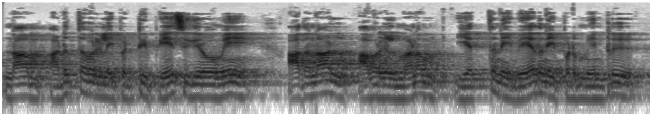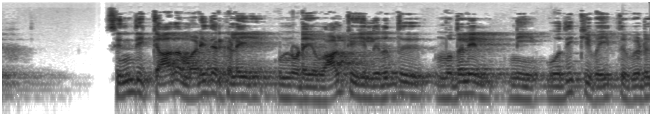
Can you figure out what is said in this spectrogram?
நாம் அடுத்தவர்களை பற்றி பேசுகிறோமே. அதனால் அவர்கள் மனம் எத்தனை வேதனைப்படும் என்று சிந்திக்காத மனிதர்களை உன்னுடைய வாழ்க்கையிலிருந்து முதலில் நீ ஒதுக்கி வைத்து விடு.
